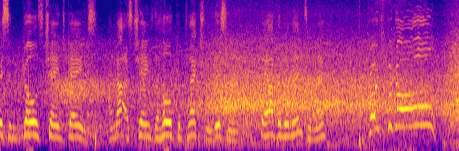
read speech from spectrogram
Listen, goals change games, and that has changed the whole complexion of this one. They have the momentum now. Goes for goal!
